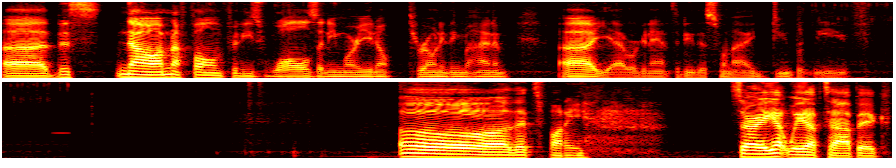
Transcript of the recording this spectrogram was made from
Uh, this... No, I'm not falling for these walls anymore. You don't throw anything behind them. Uh, yeah, we're going to have to do this one, I do believe. Oh, that's funny. Sorry, I got way off topic.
